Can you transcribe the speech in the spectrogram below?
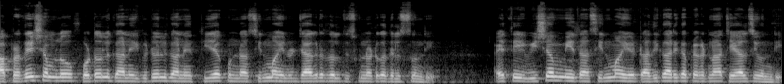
ఆ ప్రదేశంలో ఫోటోలు కానీ వీడియోలు కానీ తీయకుండా సినిమా యూనిట్ జాగ్రత్తలు తీసుకున్నట్టుగా తెలుస్తుంది. అయితే ఈ విషయం మీద సినిమా యూనిట్ అధికారిక ప్రకటన చేయాల్సి ఉంది.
